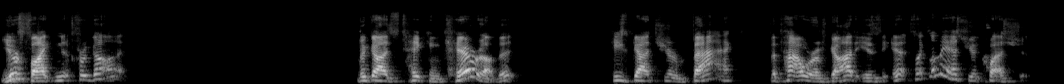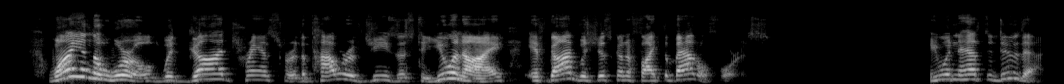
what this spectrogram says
You're fighting it for God. But God's taking care of it. He's got your back. The power of God is it's like let me ask you a question. Why in the world would God transfer the power of Jesus to you and I if God was just going to fight the battle for us? He wouldn't have to do that.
